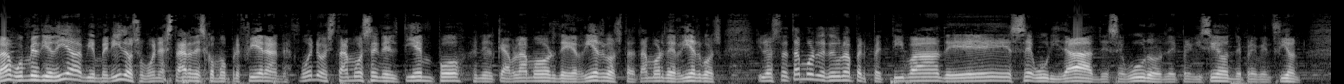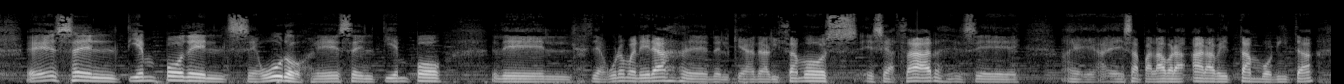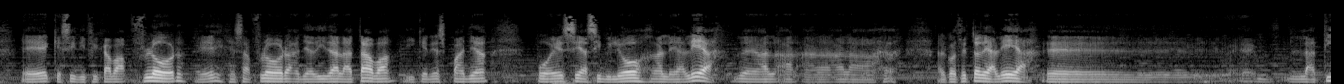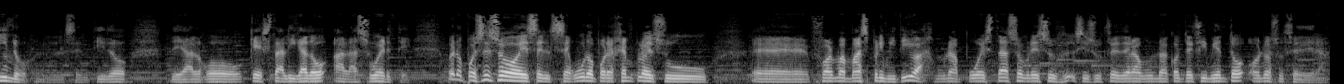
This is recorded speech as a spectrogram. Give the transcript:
Hola, buen mediodía, bienvenidos o buenas tardes, como prefieran. Bueno, estamos en el tiempo en el que hablamos de riesgos, tratamos de riesgos y los tratamos desde una perspectiva de seguridad, de seguros, de previsión, de prevención. Es el tiempo del seguro, es el tiempo del, de alguna manera en el que analizamos ese azar, ese eh, esa palabra árabe tan bonita eh, que significaba flor, eh, esa flor añadida a la taba y que en España pues se asimiló a alea, al concepto de alea latino, en el sentido de algo que está ligado a la suerte. Bueno, pues eso es el seguro, por ejemplo, en su forma más primitiva, una apuesta sobre si sucederá un acontecimiento o no sucederá.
